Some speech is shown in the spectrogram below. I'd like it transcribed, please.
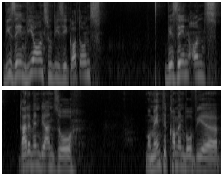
Wie sehen wir uns und wie sieht Gott uns? Wir sehen uns, gerade wenn wir an so Momente kommen, wo wir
